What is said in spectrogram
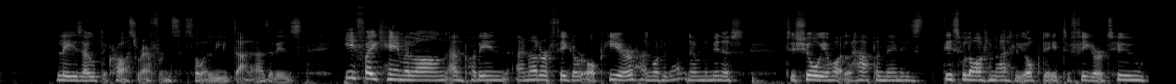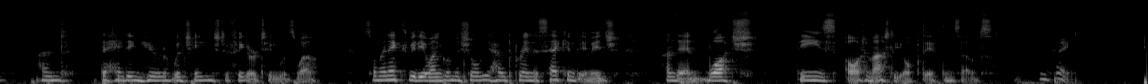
lays out the cross reference. So I'll leave that as it is. If I came along and put in another figure up here, I'm going to do that now in a minute, to show you what will happen then is this will automatically update to figure 2 and the heading here will change to figure 2 as well. So my next video I'm going to show you how to put in a second image and then watch these automatically update themselves. Okay.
